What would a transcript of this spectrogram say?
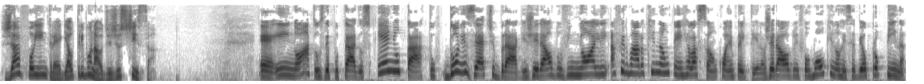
já foi entregue ao Tribunal de Justiça. É, em nota, os deputados Enio Tato, Donizete Braga e Geraldo Vignoli afirmaram que não tem relação com a empreiteira. Geraldo informou que não recebeu propina.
